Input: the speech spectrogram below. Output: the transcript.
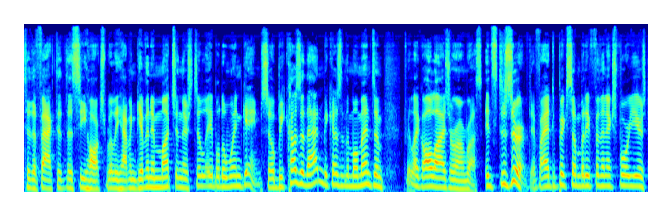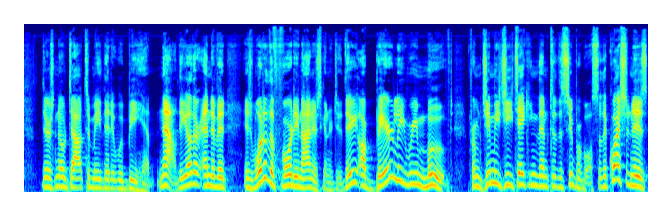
to the fact that the Seahawks really haven't given him much and they're still able to win games. So, because of that and because of the momentum, I feel like all eyes are on Russ. It's deserved. If I had to pick somebody for the next four years, there's no doubt to me that it would be him. Now, the other end of it is what are the 49ers going to do? They are barely removed from Jimmy G taking them to the Super Bowl. So, the question is,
